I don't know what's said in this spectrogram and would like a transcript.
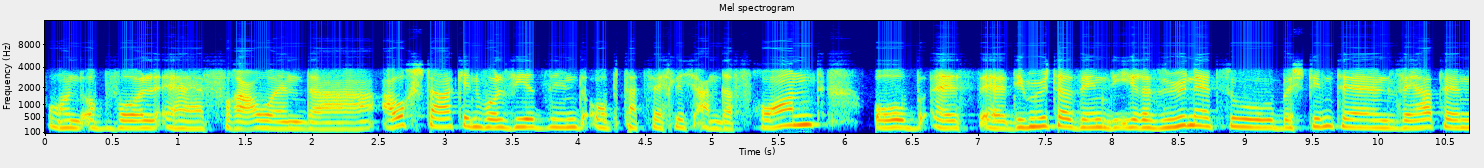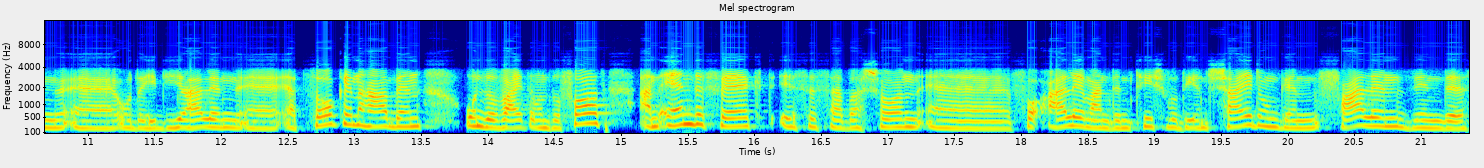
Und obwohl äh, Frauen da auch stark involviert sind, ob tatsächlich an der Front, ob es äh, die Mütter sind, die ihre Söhne zu bestimmten Werten äh, oder Idealen äh, erzogen haben und so weiter und so fort. Am Endeffekt ist es aber schon äh, vor allem an dem Tisch, wo die Entscheidungen fallen, sind es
